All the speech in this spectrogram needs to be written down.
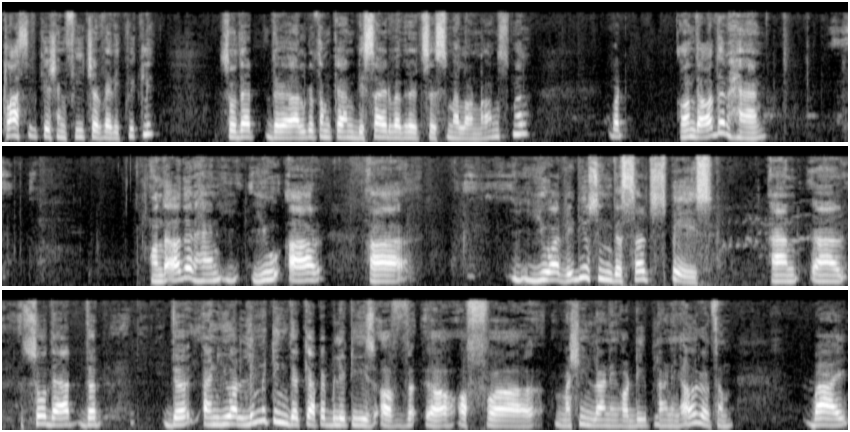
classification feature very quickly so that the algorithm can decide whether it's a smell or non-smell. But on the other hand, on the other hand, you are uh, you are reducing the search space, and uh, so that the the, and you are limiting the capabilities of, the, uh, of uh, machine learning or deep learning algorithm by,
